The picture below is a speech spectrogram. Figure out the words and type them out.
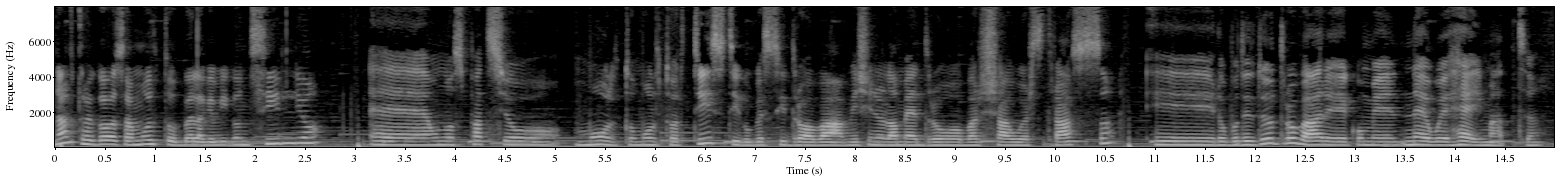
Un'altra cosa molto bella che vi consiglio è uno spazio molto molto artistico che si trova vicino alla metro Warschauer Strasse e lo potete trovare come Neue Heimat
